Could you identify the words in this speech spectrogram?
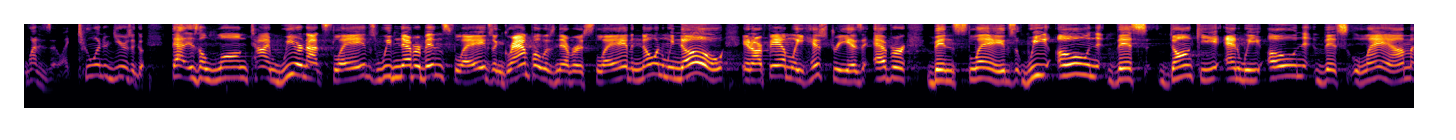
what is it, like 200 years ago? That is a long time. We are not slaves. We've never been slaves, and Grandpa was never a slave, and no one we know in our family history has ever been slaves. We own this donkey and we own this lamb.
